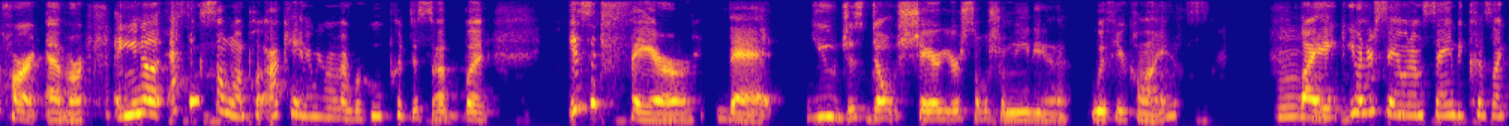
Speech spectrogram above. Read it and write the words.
part ever. And you know, I think someone put, I can't even remember who put this up, but is it fair that you just don't share your social media with your clients? Mm-hmm. Like, you understand what I'm saying? Because, like,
